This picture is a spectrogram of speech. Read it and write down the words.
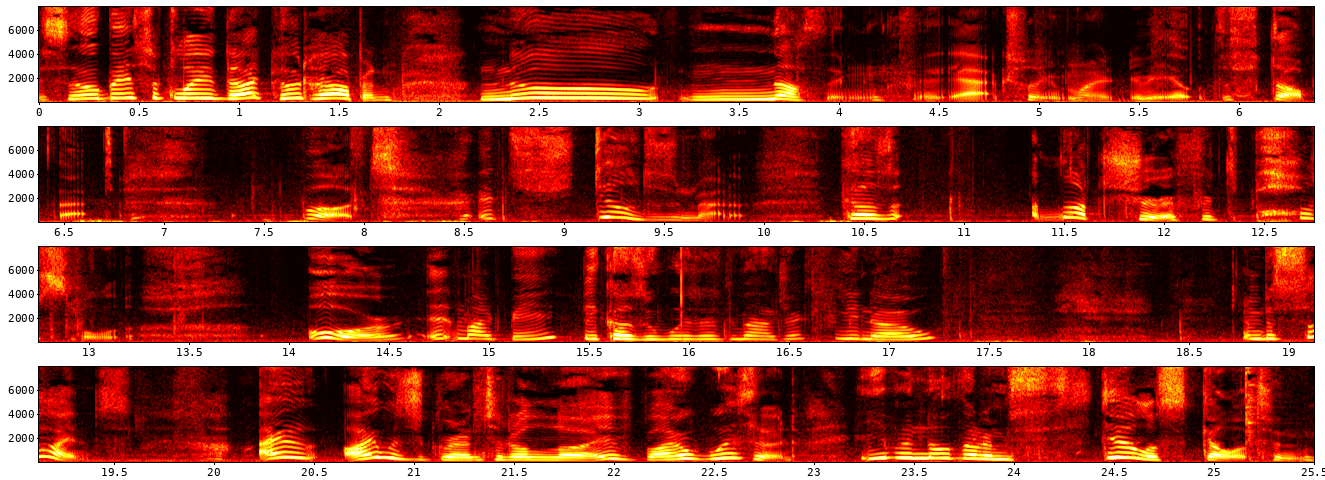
So basically that could happen. No nothing actually might be able to stop that. But it still doesn't matter. Cause I'm not sure if it's possible. Or it might be because of wizard magic, you know. And besides, I I was granted a life by a wizard, even though that I'm still a skeleton.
